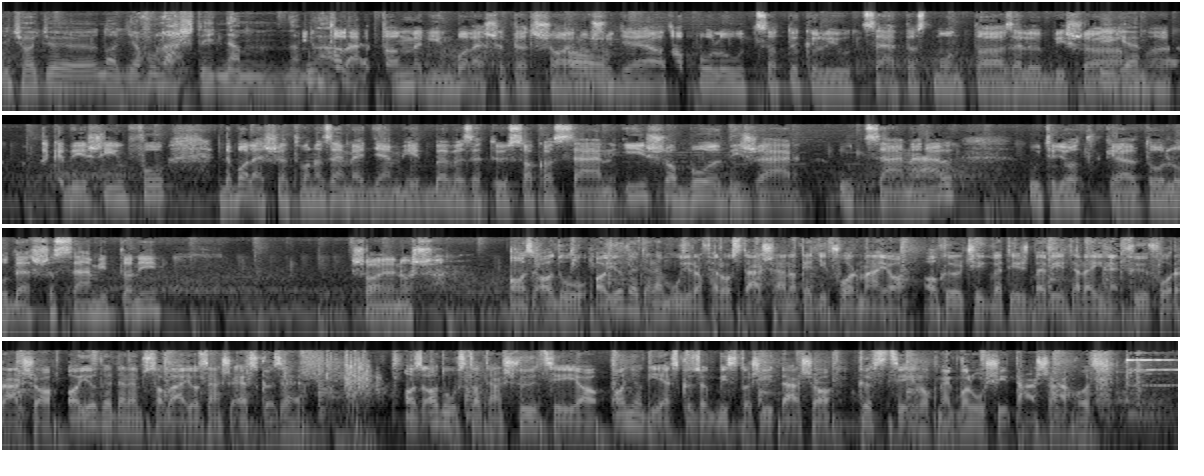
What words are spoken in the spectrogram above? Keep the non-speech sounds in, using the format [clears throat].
Úgyhogy nagy javulást így nem, nem Én lát. találtam megint balesetet sajnos, oh. ugye az Apollo utca, Tököli utcát, azt mondta az előbb is a, Igen. a közlekedési info, de baleset van az M1 M7 bevezető szakaszán is, a Boldizsár utcánál, úgyhogy ott kell torlódásra számítani. Sajnos. Az adó a jövedelem újrafelosztásának egyik formája, a költségvetés bevételeinek fő forrása, a jövedelem szabályozás eszköze. Az adóztatás fő célja anyagi eszközök biztosítása közcélok megvalósításához.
